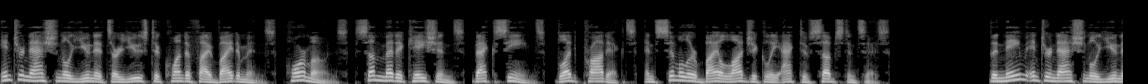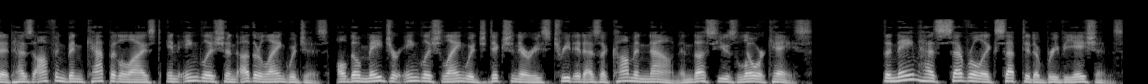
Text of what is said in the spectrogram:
International units are used to quantify vitamins, hormones, some medications, vaccines, blood products, and similar biologically active substances. The name International Unit has often been capitalized in English and other languages, although major English language dictionaries treat it as a common noun and thus use lower case. The name has several accepted abbreviations.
